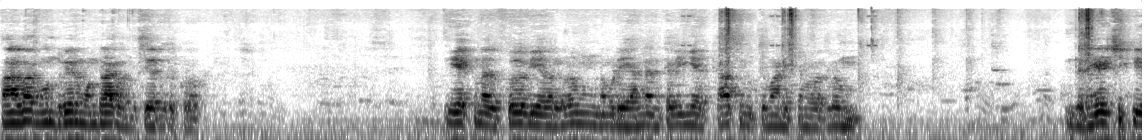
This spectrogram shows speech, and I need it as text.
அதனால்தான் மூன்று பேரும் ஒன்றாக வந்து சேர்ந்திருக்கிறோம். இயக்குனர் கோவி அவர்களும் நம்முடைய அண்ணன் கவிஞர் காசிமுத்து மாணிக்கம் அவர்களும் இந்த நிகழ்ச்சிக்கு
